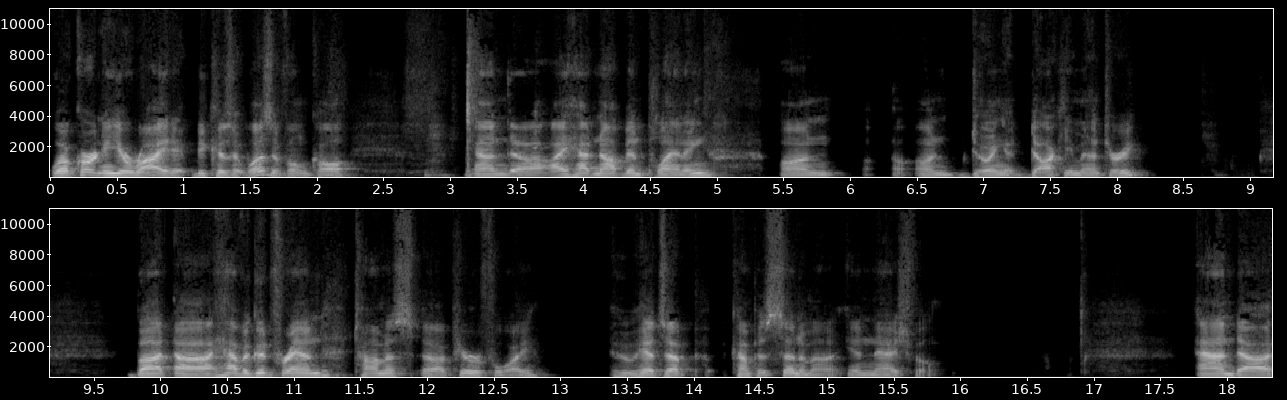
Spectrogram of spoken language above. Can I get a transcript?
Well, Courtney, you're right, because it was a phone call, and uh, I had not been planning on on doing a documentary. But uh, I have a good friend, Thomas uh, Purifoy, who heads up Compass Cinema in Nashville. And uh,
